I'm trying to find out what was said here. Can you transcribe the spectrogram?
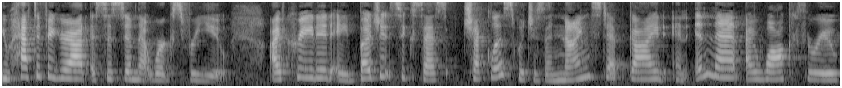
you have to figure out a system that works for you. I've created a budget success checklist, which is a nine step guide. And in that I walk through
